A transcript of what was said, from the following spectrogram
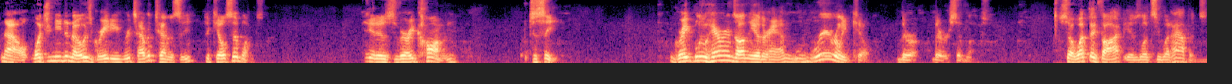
Now, what you need to know is great egrets have a tendency to kill siblings. It is very common to see. Great blue herons, on the other hand, rarely kill their, their siblings. So what they thought is, let's see what happens.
